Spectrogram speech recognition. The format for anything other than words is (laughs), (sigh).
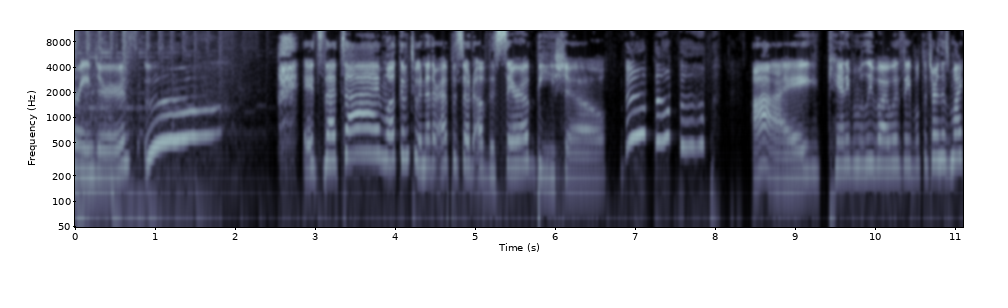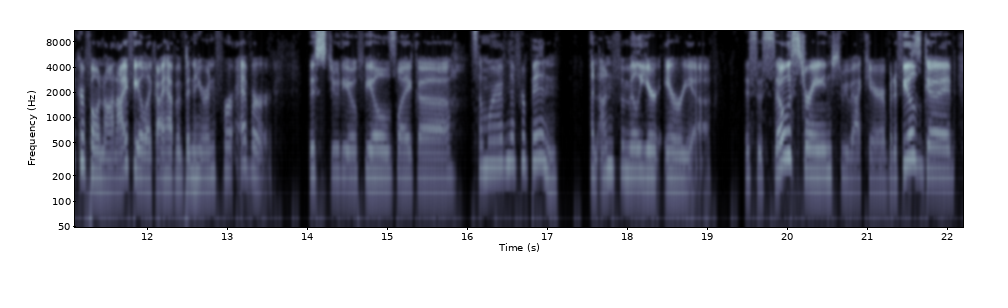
Strangers. Ooh. It's that time. Welcome to another episode of The Sarah B Show. Boop, boop, boop. I can't even believe I was able to turn this microphone on. I feel like I haven't been here in forever. This studio feels like uh, somewhere I've never been, an unfamiliar area. This is so strange to be back here, but it feels good.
